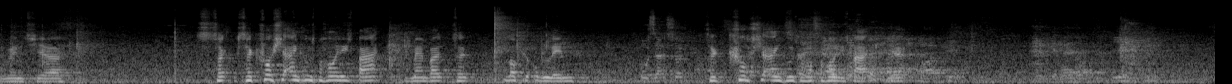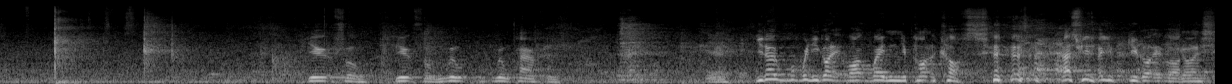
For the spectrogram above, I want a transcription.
Dementia. So, so cross your ankles behind his back, remember, to lock it all in. What was that, sir? So cross your ankles behind his back, yeah. Beautiful, beautiful, real, real powerful. Yeah. You know when you got it right when your partner coughs. That's when you know you, you got it right, guys.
